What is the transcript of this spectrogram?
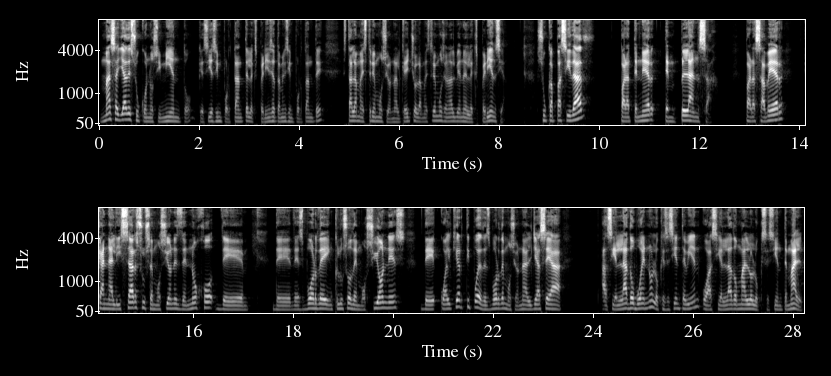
más allá de su conocimiento, que sí es importante, la experiencia también es importante, está la maestría emocional, que de hecho la maestría emocional viene de la experiencia. Su capacidad para tener templanza, para saber canalizar sus emociones de enojo, de, de desborde, incluso de emociones, de cualquier tipo de desborde emocional, ya sea hacia el lado bueno, lo que se siente bien, o hacia el lado malo, lo que se siente mal.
